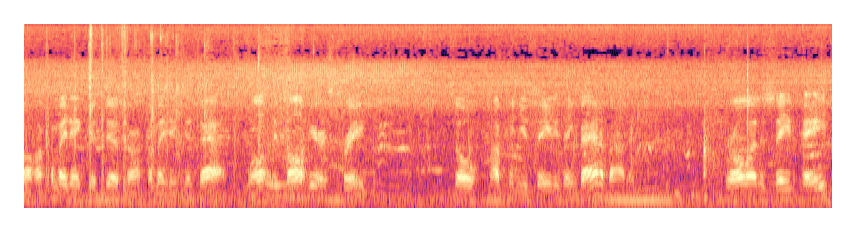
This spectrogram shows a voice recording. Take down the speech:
oh, how come I didn't get this or how come I didn't get that? Well, it's all here, it's free. So how can you say anything bad about it? We're all on the same page.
